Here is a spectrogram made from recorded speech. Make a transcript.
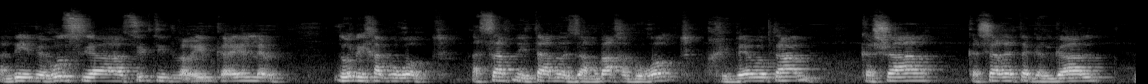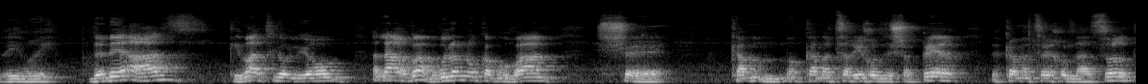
אני ברוסיה עשיתי דברים כאלה, תנו לי חגורות. אסף מאיתנו איזה ארבע חגורות, חיבר אותם, קשר, קשר את הגלגל והמריא. ומאז, כמעט כל יום, על הארבע, אמרו לנו כמובן שכמה צריך עוד לשפר וכמה צריך עוד לעשות,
